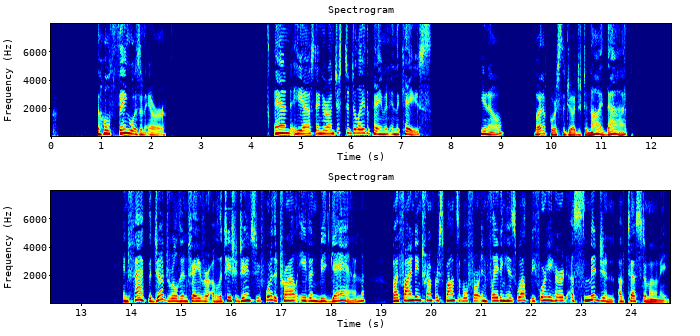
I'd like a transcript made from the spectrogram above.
the whole thing was an error. And he asked Engoron just to delay the payment in the case, you know, but of course the judge denied that. In fact, the judge ruled in favor of Letitia James before the trial even began by finding Trump responsible for inflating his wealth before he heard a smidgen of testimony.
